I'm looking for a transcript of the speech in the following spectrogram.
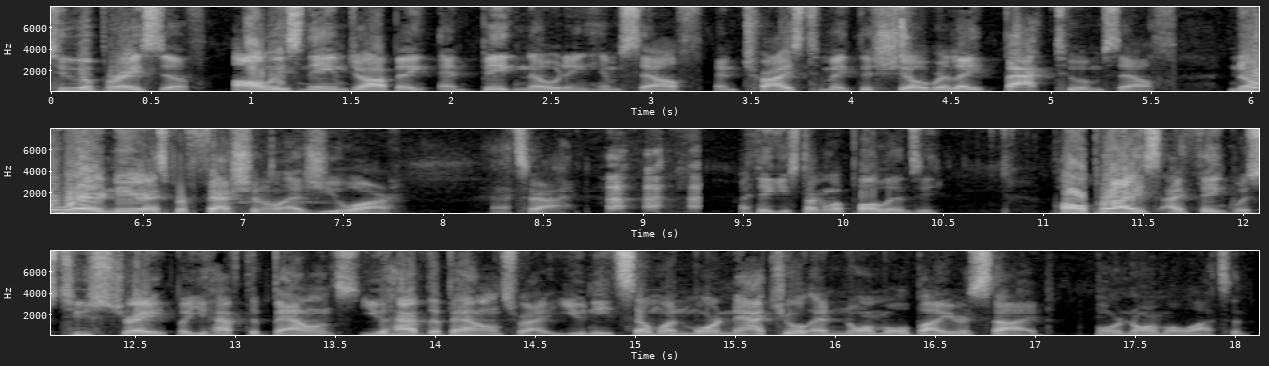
too abrasive, always name dropping and big noting himself and tries to make the show relate back to himself. Nowhere near as professional as you are. That's right. I think he's talking about Paul Lindsay. Paul Price, I think, was too straight, but you have to balance. You have the balance right. You need someone more natural and normal by your side. More normal, Watson.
